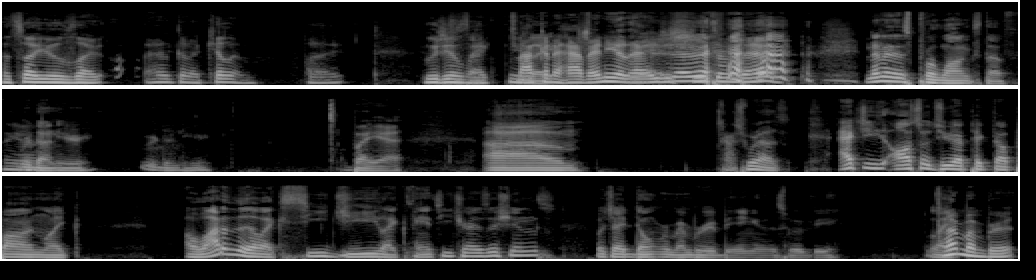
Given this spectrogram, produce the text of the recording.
that's why he was like I was gonna kill him but Woo-jin's Just, like, like, not late. gonna have any of that he just shoots him in the head None of this prolonged stuff. Yeah. We're done here. We're done here. But yeah, um, gosh, what else? Actually, also too, I picked up on like a lot of the like CG like fancy transitions, which I don't remember it being in this movie. Like I remember it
